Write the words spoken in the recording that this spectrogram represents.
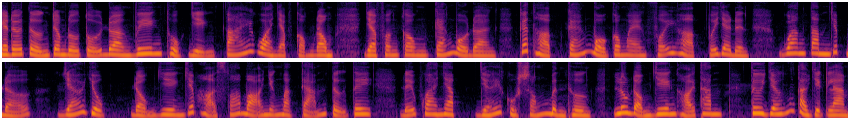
các đối tượng trong độ tuổi đoàn viên thuộc diện tái hòa nhập cộng đồng và phân công cán bộ đoàn kết hợp cán bộ công an phối hợp với gia đình quan tâm giúp đỡ, giáo dục, động viên giúp họ xóa bỏ những mặc cảm tự ti để hòa nhập với cuộc sống bình thường, luôn động viên hỏi thăm, tư vấn tạo việc làm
